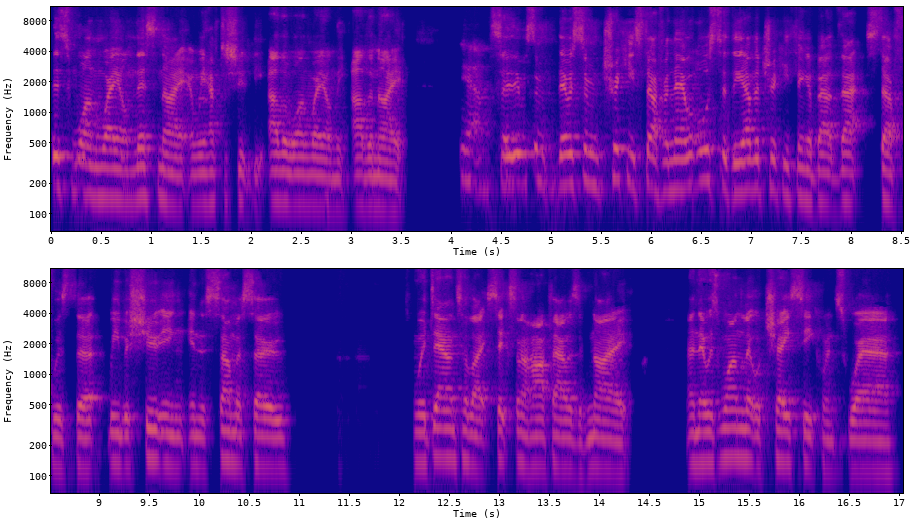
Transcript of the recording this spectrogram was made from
this one way on this night, and we have to shoot the other one way on the other night. Yeah. So there was some there was some tricky stuff, and there were also the other tricky thing about that stuff was that we were shooting in the summer, so we're down to like six and a half hours of night, and there was one little chase sequence where,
